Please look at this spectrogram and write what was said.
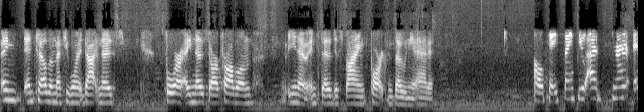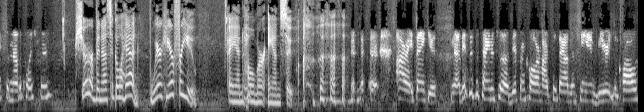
and and tell them that you want it diagnosed for a no star problem. You know, instead of just buying parts and throwing it at it. Okay, thank you. I can I ask another question? Sure, Vanessa, go ahead. We're here for you. And Homer and Sue. All right, thank you. Now, this is pertaining to a different car, my 2010 Buick LaCrosse.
